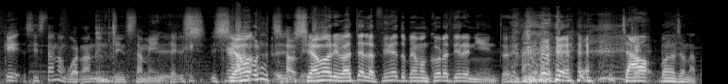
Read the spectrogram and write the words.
che si stanno guardando intensamente. Che S- Siamo, siamo arrivati alla fine, dobbiamo ancora dire niente. Ciao, buona giornata.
